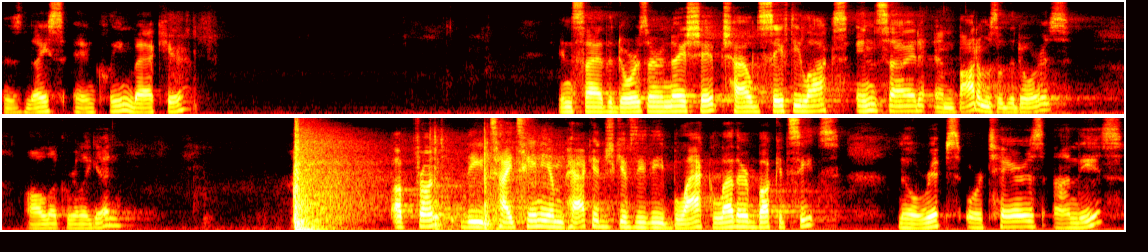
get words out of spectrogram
is nice and clean back here. Inside the doors are in nice shape. Child safety locks inside and bottoms of the doors all look really good. Up front, the titanium package gives you the black leather bucket seats. No rips or tears on these.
